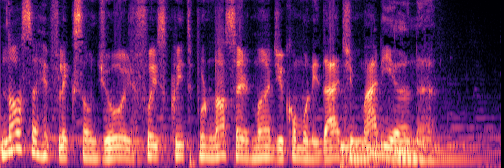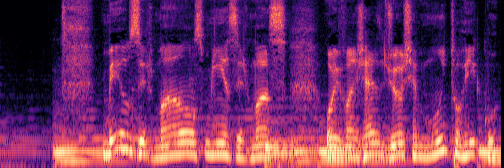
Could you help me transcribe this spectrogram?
Nossa reflexão de hoje foi escrita por nossa irmã de comunidade Mariana. Meus irmãos, minhas irmãs, o Evangelho de hoje é muito rico.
